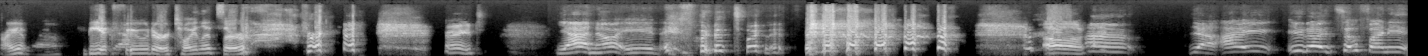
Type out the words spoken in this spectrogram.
right yeah. be it yeah. food or toilets or right yeah no it, for the toilet. Oh. Uh, yeah i you know it's so funny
